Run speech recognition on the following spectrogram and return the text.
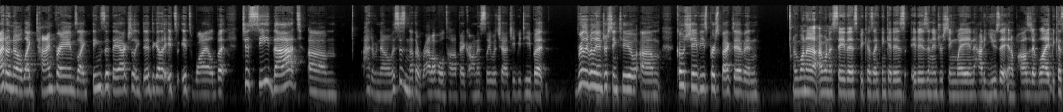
I don't know, like time frames, like things that they actually did together. It's it's wild. But to see that, um, I don't know. This is another rabbit hole topic, honestly, with ChatGPT, but really, really interesting too. Um, Coach JV's perspective and I want to I want to say this because I think it is it is an interesting way and how to use it in a positive light because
